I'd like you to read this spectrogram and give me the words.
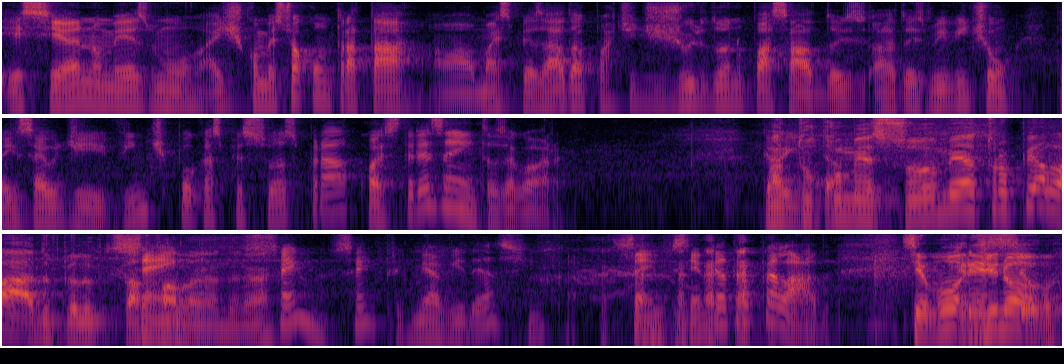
esse ano mesmo, a gente começou a contratar ó, o mais pesado a partir de julho do ano passado, dois, a 2021. Daí saiu de 20 e poucas pessoas para quase 300 agora. Mas tu Então- começou meio atropelado pelo que tu tá sempre, falando, né? Sempre, sempre. Minha vida é assim, cara. Sempre, sempre atropelado. Se eu vou, Cresceu, de novo.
